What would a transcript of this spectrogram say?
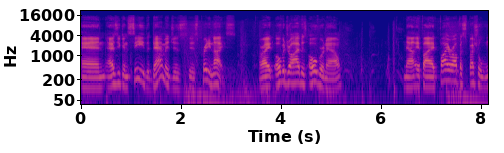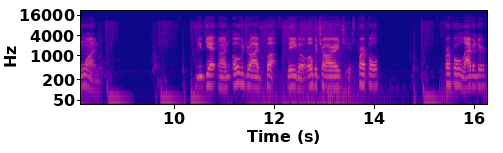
And as you can see, the damage is, is pretty nice. All right, overdrive is over now. Now, if I fire off a special one, you get an overdrive buff. There you go, overcharge. It's purple, purple, lavender.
